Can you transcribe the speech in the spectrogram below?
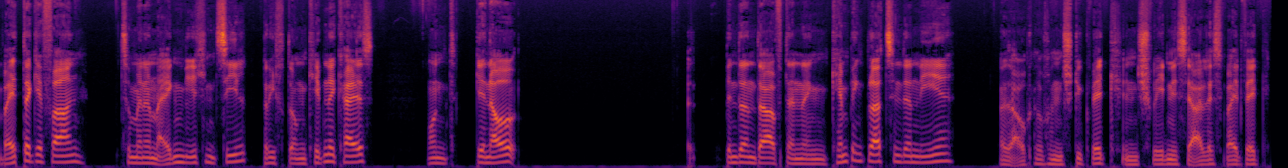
weitergefahren zu meinem eigentlichen Ziel, Richtung Kebnekaise. Und genau äh, bin dann da auf einem Campingplatz in der Nähe, also auch noch ein Stück weg. In Schweden ist ja alles weit weg,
